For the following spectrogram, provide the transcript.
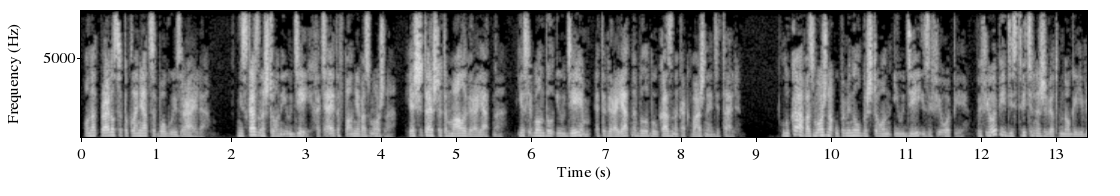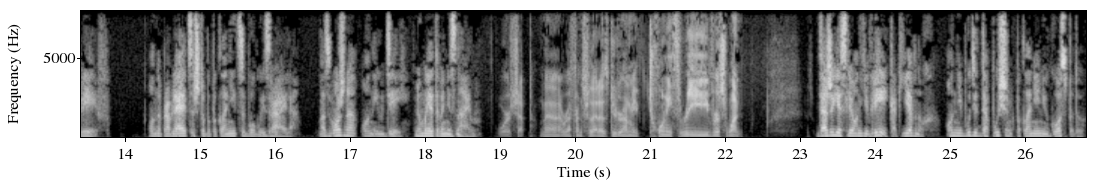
Он отправился поклоняться Богу Израиля. Не сказано, что он иудей, хотя это вполне возможно. Я считаю, что это маловероятно. Если бы он был иудеем, это, вероятно, было бы указано как важная деталь. Лука, возможно, упомянул бы, что он иудей из Эфиопии. В Эфиопии действительно живет много евреев. Он направляется, чтобы поклониться Богу Израиля. Возможно, он иудей, но мы этого не знаем. Uh, reference for that is Deuteronomy 23, verse 1. Даже если он еврей, как евнух, он не будет допущен к поклонению Господу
